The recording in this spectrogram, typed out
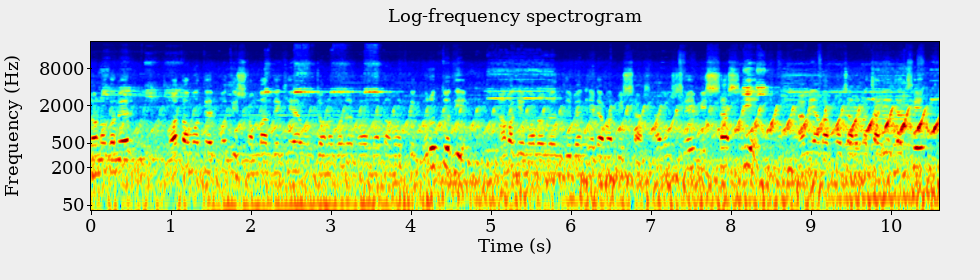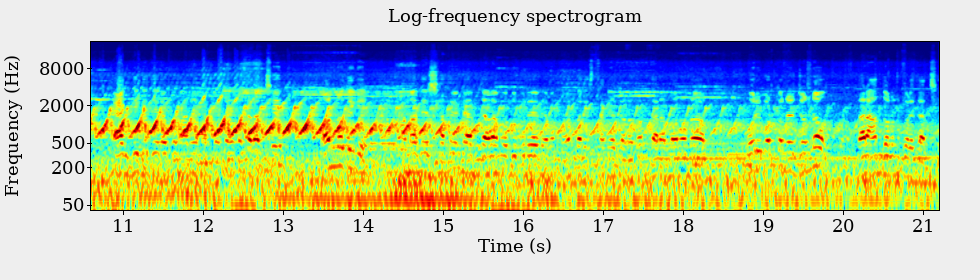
জনগণের মতামতের প্রতি সম্মান দেখিয়ে এবং জনগণের মতামতকে গুরুত্ব দিয়ে আমাকে মনোনয়ন দিবেন, এটা আমার বিশ্বাস। এবং সেই বিশ্বাস নিয়ে আমি আমার প্রচারণা চালিয়ে যাচ্ছি। একদিকে যেরকম আমি প্রচারণা চালাচ্ছি, অন্যদিকে আমাদের সাথে যারা মধুপুরের এবং ধনবাড়ির স্থানীয় জনগণ, তারা মনোনয়ন পরিবর্তনের জন্য তারা আন্দোলন করে যাচ্ছে।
